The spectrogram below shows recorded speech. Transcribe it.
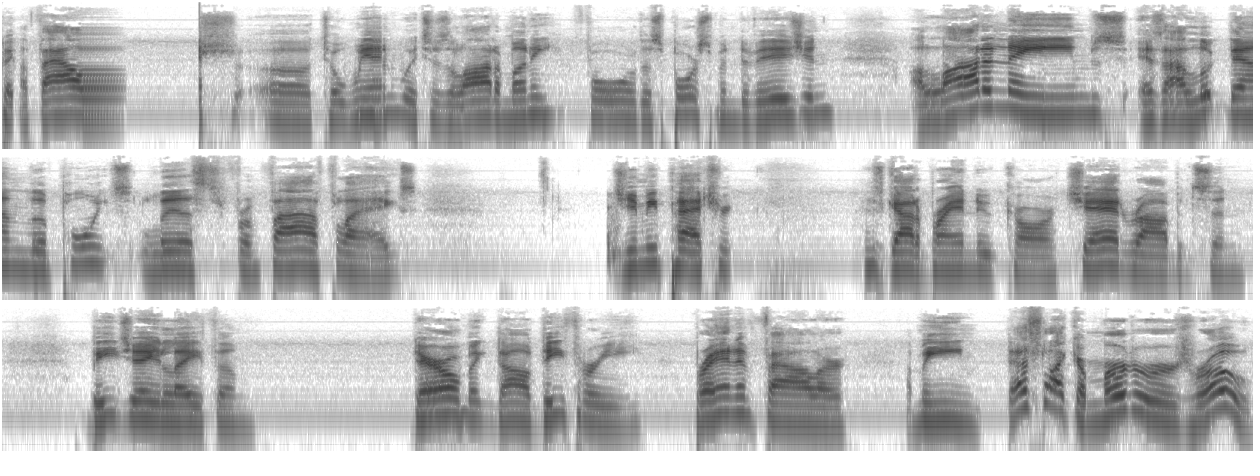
A thousand uh, to win, which is a lot of money for the sportsman division. A lot of names as I look down the points list from Five Flags. Jimmy Patrick has got a brand new car. Chad Robinson, B.J. Latham, Daryl McDonald, D3, Brandon Fowler. I mean, that's like a murderer's row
